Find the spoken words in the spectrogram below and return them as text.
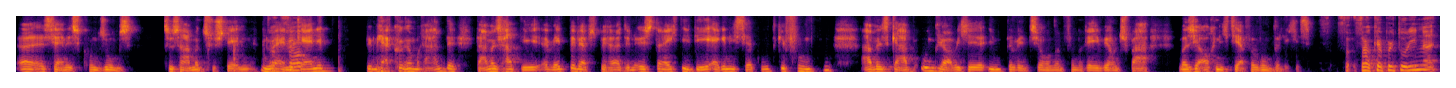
äh, seines Konsums zusammenzustellen. Nur eine kleine Bemerkung am Rande. Damals hat die Wettbewerbsbehörde in Österreich die Idee eigentlich sehr gut gefunden, aber es gab unglaubliche Interventionen von Rewe und Spar, was ja auch nicht sehr verwunderlich ist. Frau Köppel-Turina,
